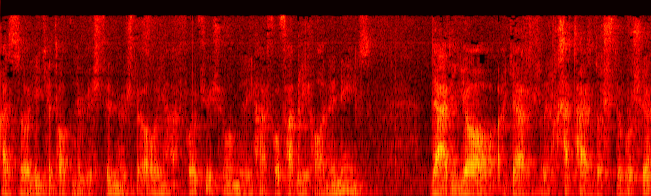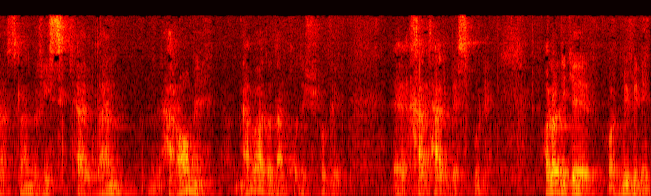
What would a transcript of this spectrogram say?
غزالی کتاب نوشته نوشته آقا این حرفا چیه شما این حرفا فقیهانه نیست. دریا اگر خطر داشته باشه اصلا ریسک کردن حرامه. نباید آدم خودش رو به خطر بسپوره حالا دیگه می‌بینید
